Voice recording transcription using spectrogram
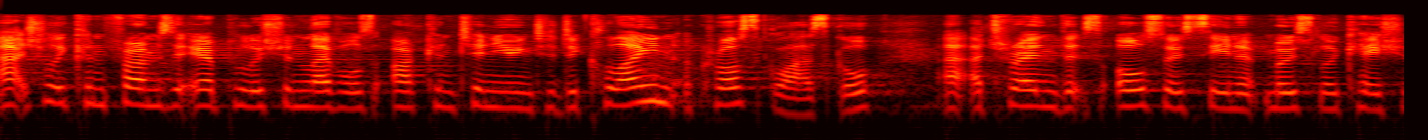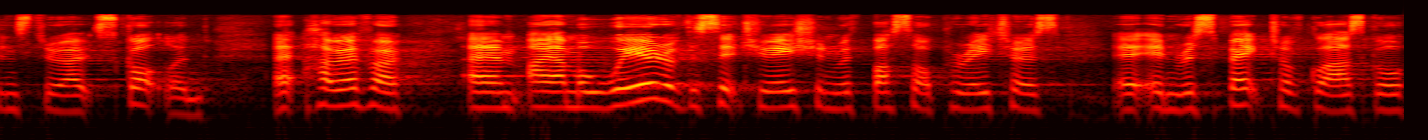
actually confirms that air pollution levels are continuing to decline across Glasgow, uh, a trend that's also seen at most locations throughout Scotland. Uh, however, um, I am aware of the situation with bus operators Uh, in respect of Glasgow.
